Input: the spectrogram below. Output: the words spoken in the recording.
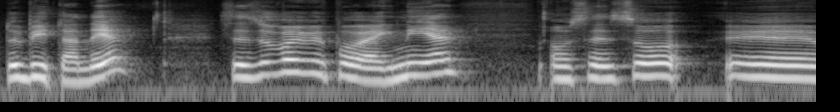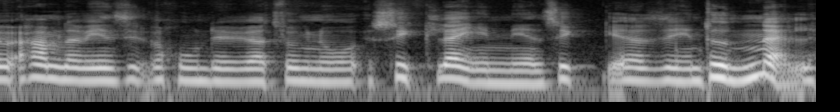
då bytte han det. Sen så var vi på väg ner. Och sen så eh, hamnade vi i en situation där vi var tvungna att cykla in i en, cyk- alltså i en tunnel.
